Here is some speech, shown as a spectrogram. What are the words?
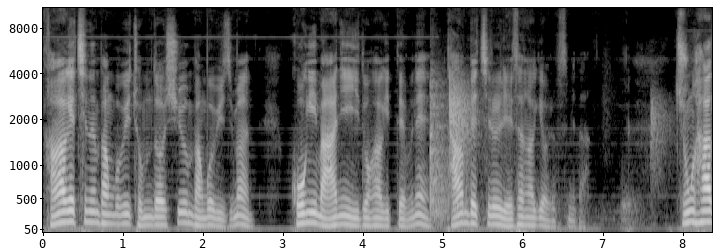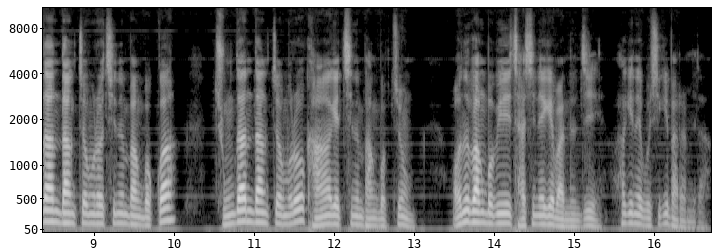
강하게 치는 방법이 좀 더 쉬운 방법이지만 공이 많이 이동하기 때문에 다음 배치를 예상하기 어렵습니다. 중하단 당점으로 치는 방법과 중단 당점으로 강하게 치는 방법 중 어느 방법이 자신에게 맞는지 확인해 보시기 바랍니다.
